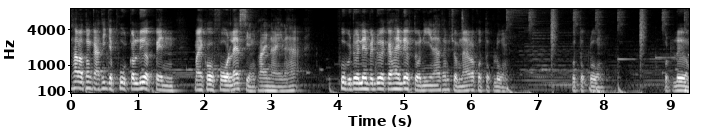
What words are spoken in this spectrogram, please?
ถ้าเราต้องการที่จะพูดก็เลือกเป็นไมโครโฟนและเสียงภายในนะฮะ พูดไปด้วยเล่นไปด้วยก็ให้เลือกตัวนี้นะท่านผู้ชมนะแล้วกดตกลง กดตกลง กดเริ่ม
